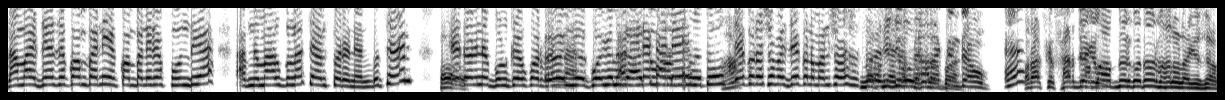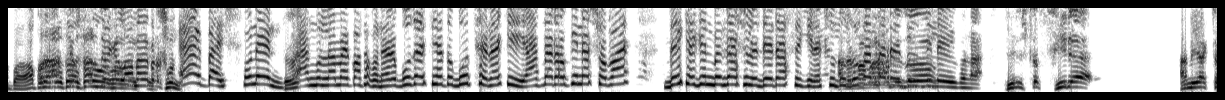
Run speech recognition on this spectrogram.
নামায় যে যে কোম্পানি কোম্পানির ফোন দিয়ে আপনি মালগুলা চেঞ্জ করে নেন বুঝছেন? হ্যাঁ। এই ধরনের ভুল কেউ তো। যে কোনো সময় যে কোনো মানুষ অসুস্থ হয়ে যাবে। হ্যাঁ? ওরা আজকে সার দিয়ে আপনার কথা আমার ভালো লাগেছে আপা। আপনার কথা শুনেন হ্যাঁ? আঙ্গুল কথা কোন বুঝাইছি তো বুঝছে নাকি? আপনারাও কিনা সবাই দেখে কিনবেন যে আসলে ডেট আছে কিনা। শুধু দোকানদারের আমি দিলে হইব না। জিনিসটা ছিড়া আমি একটা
